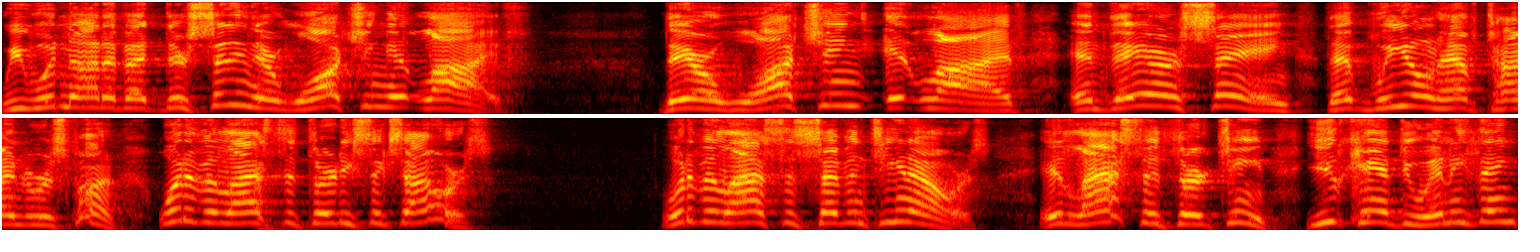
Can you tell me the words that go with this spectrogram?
we would not have had, they're sitting there watching it live. They are watching it live and they are saying that we don't have time to respond. What if it lasted 36 hours? What if it lasted 17 hours? It lasted 13. You can't do anything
